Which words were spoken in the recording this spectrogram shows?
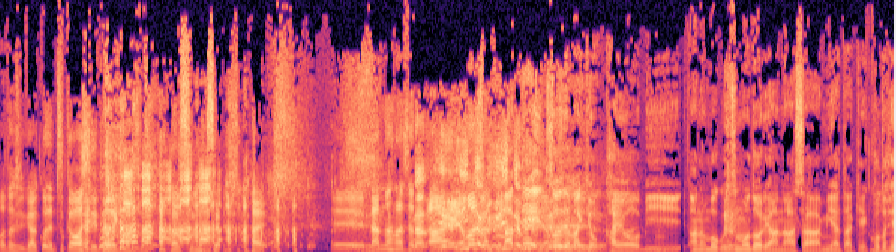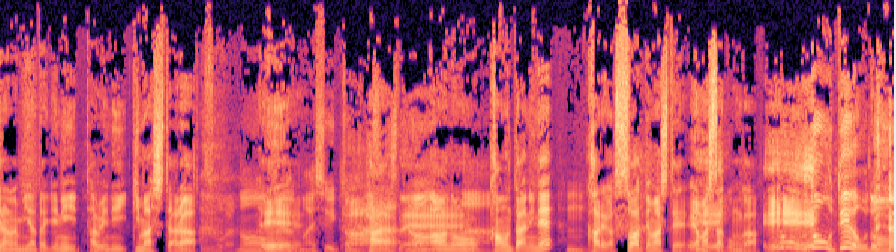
私、学校で使わせていただきます。すみません。はい。えー、何の話だった？あ、山下君で、それでまあ今日火曜日、あの、僕いつも通りあの朝、宮武、琴平の宮武に食べに行きましたら、そうやな。ええ。毎週行くようになはい。あの、カウンターにねん、彼が座ってまして、山下くんが。うどん、うどん打てよ、うどん。ま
